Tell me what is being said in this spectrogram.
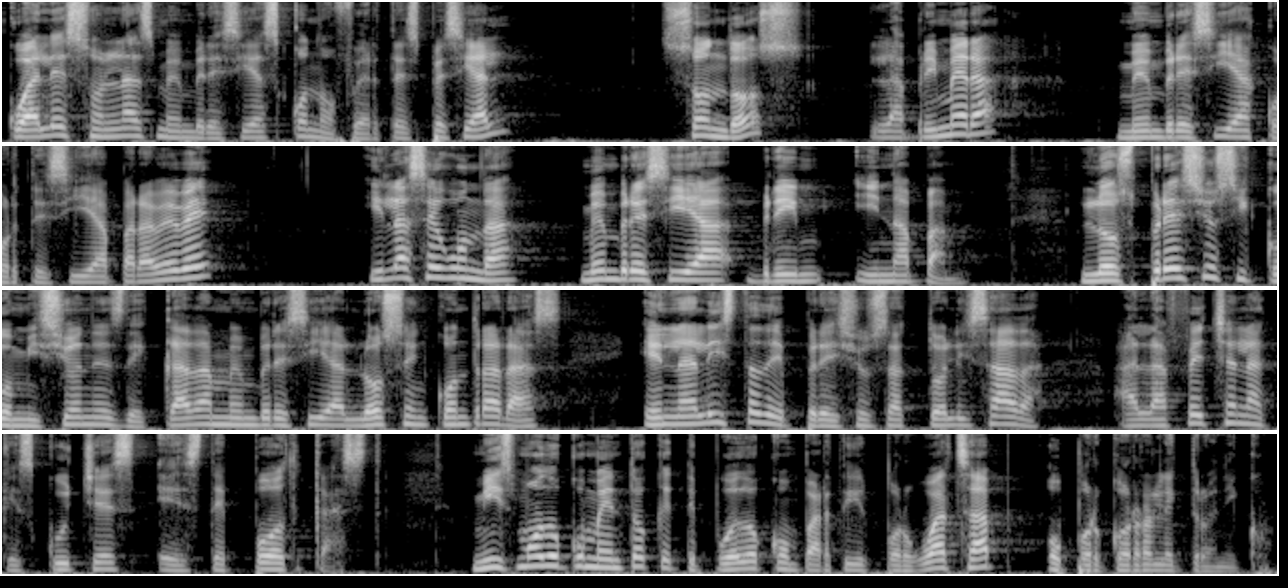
¿cuáles son las membresías con oferta especial? Son dos. La primera, membresía cortesía para bebé y la segunda, membresía Brim y Napam. Los precios y comisiones de cada membresía los encontrarás en la lista de precios actualizada a la fecha en la que escuches este podcast. Mismo documento que te puedo compartir por WhatsApp o por correo electrónico.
